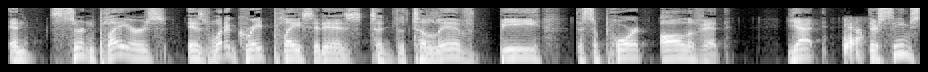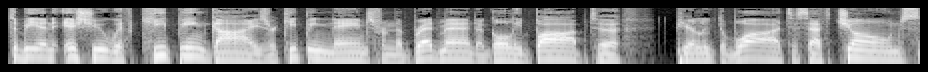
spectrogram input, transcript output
and certain players, is what a great place it is to to live, be the support, all of it. Yet Yeah. there seems to be an issue with keeping guys or keeping names from the breadman to goalie Bob to Pierre Luc Dubois to Seth Jones.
